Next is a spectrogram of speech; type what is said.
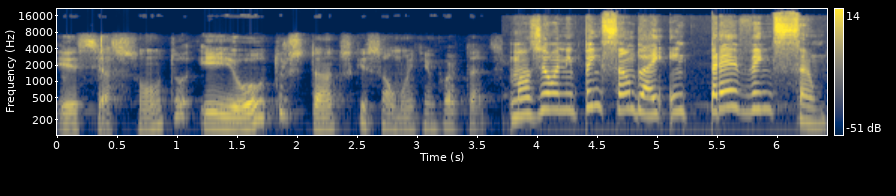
esse assunto e outros tantos que são muito importantes. Manzioni, pensando aí em prevenção,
